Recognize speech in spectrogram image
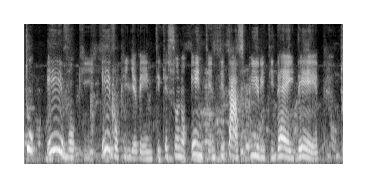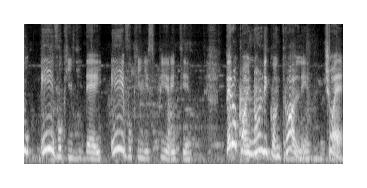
Tu evochi, evochi gli eventi che sono enti, entità, spiriti, dei, dee. Tu evochi gli dei, evochi gli spiriti però poi non li controlli, cioè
